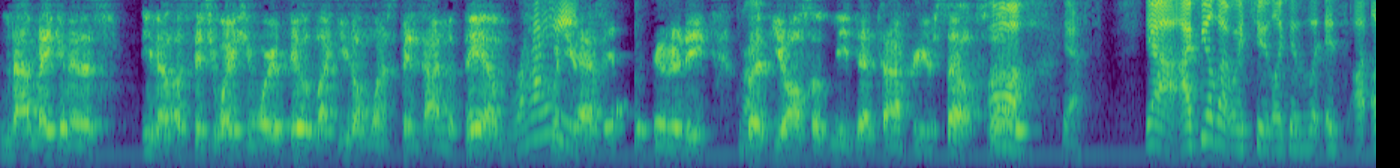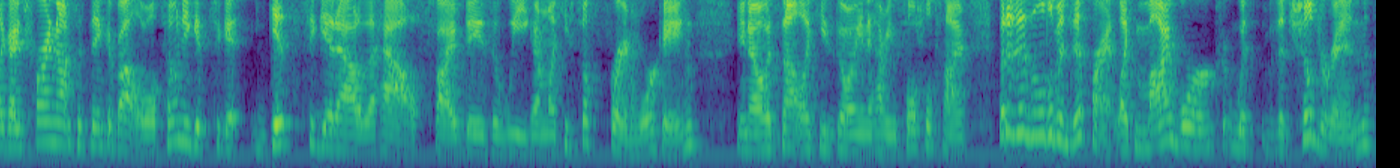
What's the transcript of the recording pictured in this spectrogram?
not making it as you know a situation where it feels like you don't want to spend time with them right. when you have the opportunity, right. but you also need that time for yourself. So. Oh, yes. Yeah, I feel that way too. Like it's, it's like I try not to think about well, Tony gets to get gets to get out of the house five days a week. I'm like he's still friggin' working. You know, it's not like he's going and having social time, but it is a little bit different. Like my work with the children,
